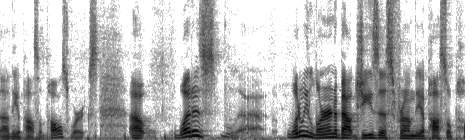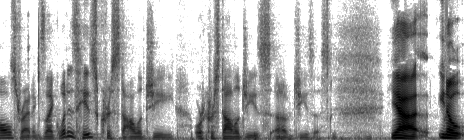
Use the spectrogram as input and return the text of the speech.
uh, the Apostle Paul's works. Uh, what is uh, what do we learn about Jesus from the Apostle Paul's writings? Like, what is his Christology or Christologies of Jesus? Yeah, you know,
